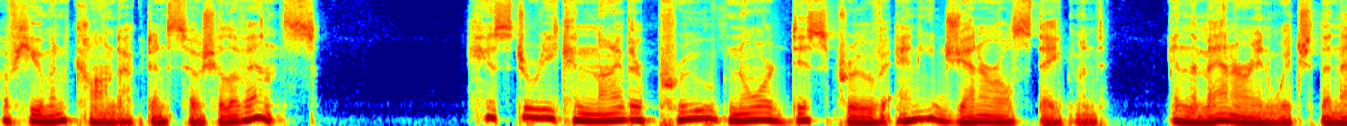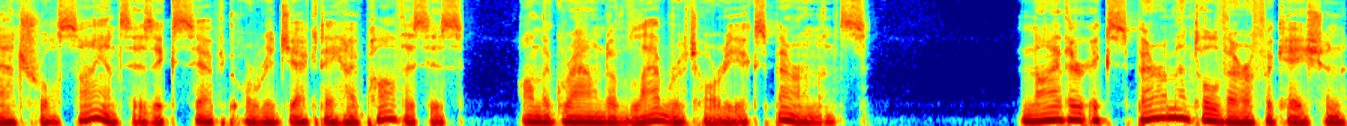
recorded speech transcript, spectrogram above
of human conduct and social events. History can neither prove nor disprove any general statement in the manner in which the natural sciences accept or reject a hypothesis on the ground of laboratory experiments neither experimental verification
